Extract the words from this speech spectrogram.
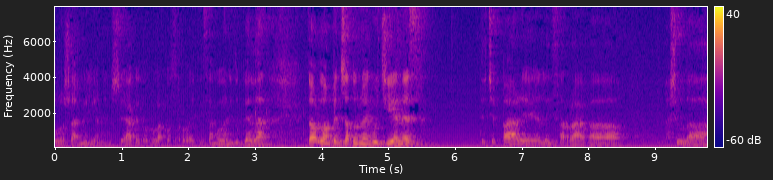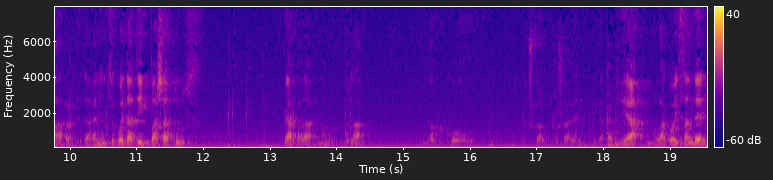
glosa Emilian enseak edo horrelako zerbait izango genituke da eta orduan pentsatu nuen gutxienez Etxepare, Leizarraga, Asular eta gainontzekoetatik pasatuz behar bada emango duela gaurko Euskal Prosaren bidakabidea nolakoa izan den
